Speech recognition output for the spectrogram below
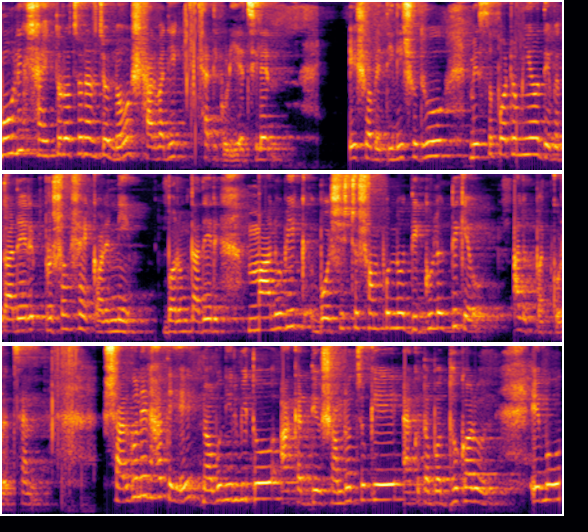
মৌলিক সাহিত্য রচনার জন্য সর্বাধিক খ্যাতি কুড়িয়েছিলেন। এসবে তিনি শুধু মেসোপটমীয় দেবতাদের প্রশংসাই করেননি, বরং তাদের মানবিক বৈশিষ্ট্য সম্পন্ন দিকগুলোর দিকেও আলোকপাত করেছেন। সার্গনের হাতে নবনির্মিত আকাদ্য সাম্রাজ্যকে একতাবদ্ধকরণ এবং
